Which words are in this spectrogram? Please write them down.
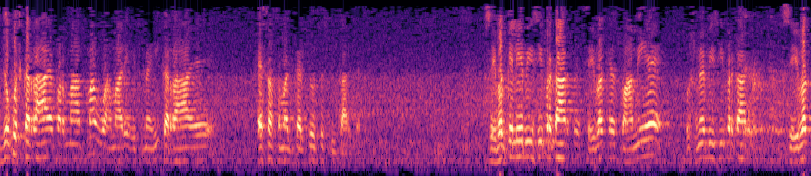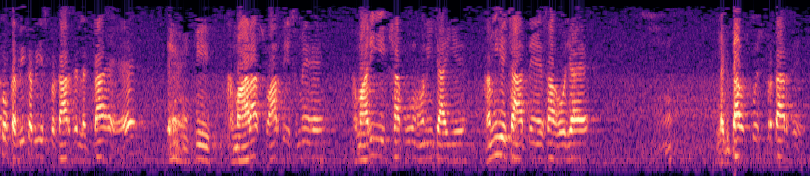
जो कुछ कर रहा है परमात्मा, वो हमारे हित में ही कर रहा है। ऐसा समझ करके उसे स्वीकार करे। सेवक के लिए भी इसी प्रकार से, सेवक है, स्वामी है, उसमें भी इसी प्रकार सेवक को कभी कभी इस प्रकार से लगता है कि हमारा स्वार्थ इसमें है। हमारी इच्छा पूर्ण होनी चाहिए। हम ये चाहते हैं, ऐसा हो जाए। लगता उसको इस प्रकार से।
